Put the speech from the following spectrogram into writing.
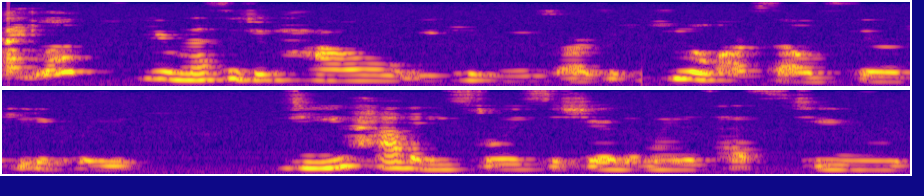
I love your message of how we can use art to heal ourselves therapeutically. Do you have any stories to share that might attest to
